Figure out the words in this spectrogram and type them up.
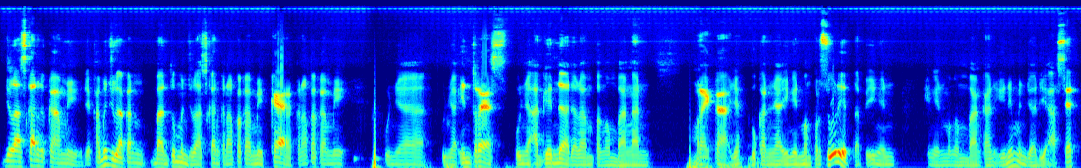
jelaskan ke kami. Ya kami juga akan bantu menjelaskan kenapa kami care kenapa kami punya punya interest punya agenda dalam pengembangan mereka ya. Bukannya ingin mempersulit tapi ingin ingin mengembangkan ini menjadi aset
